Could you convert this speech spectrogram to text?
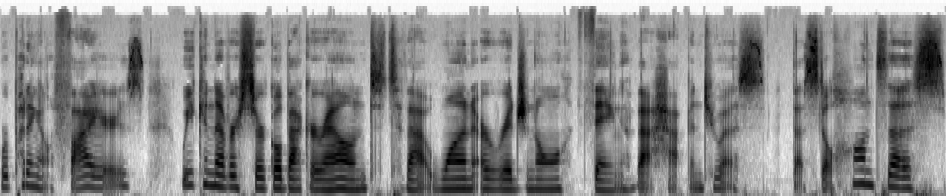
we're putting out fires, we can never circle back around to that one original thing that happened to us that still haunts us,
